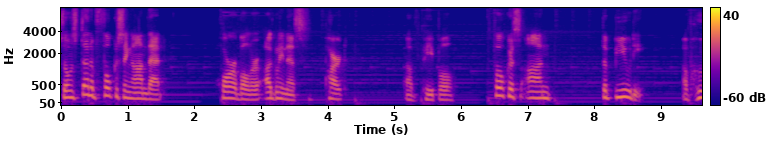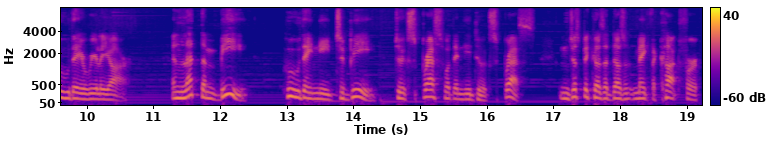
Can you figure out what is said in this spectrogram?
So instead of focusing on that horrible or ugliness part of people, focus on the beauty of who they really are and let them be who they need to be to express what they need to express. And just because it doesn't make the cut for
